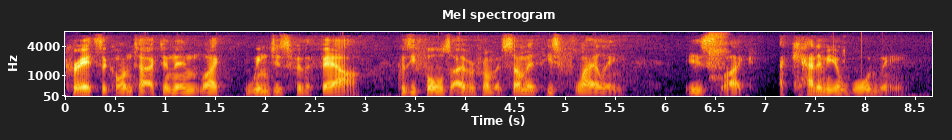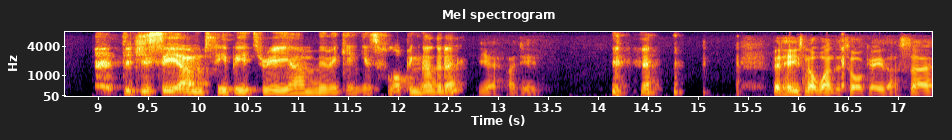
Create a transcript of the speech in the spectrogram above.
creates the contact and then like whinges for the foul because he falls over from it. Some of his flailing is like Academy Award winning. Did you see um CP3 um, mimicking his flopping the other day? Yeah, I did. But he's not one to talk either. So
